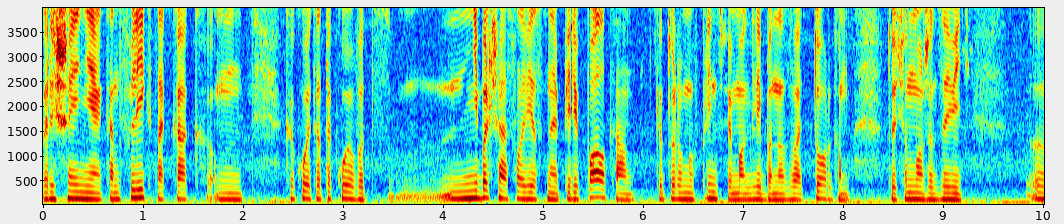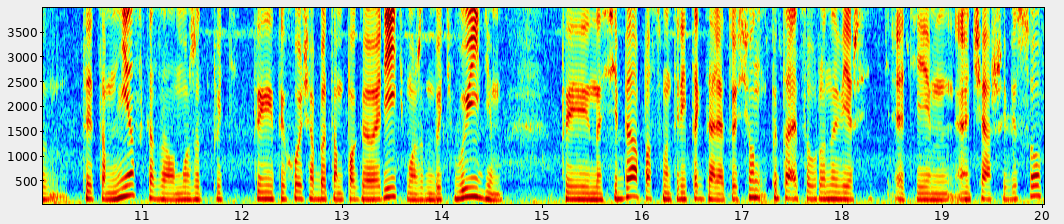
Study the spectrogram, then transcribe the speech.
решения конфликта, как какой-то такой вот небольшая словесная перепалка, которую мы, в принципе, могли бы назвать торгом. То есть он может заявить, «Э, ты там мне сказал, может быть, ты, ты хочешь об этом поговорить, может быть, выйдем, ты на себя посмотри и так далее. То есть он пытается уравновесить эти чаши весов.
